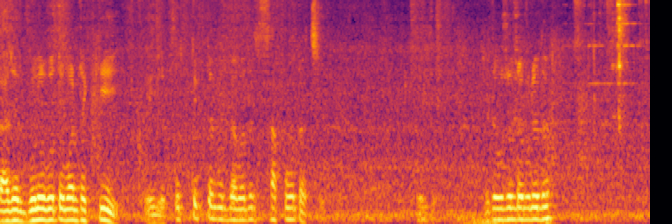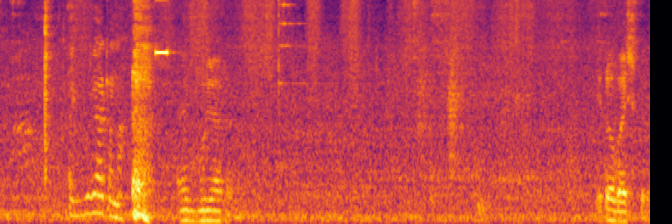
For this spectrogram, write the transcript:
কাজের গুণগত মানটা কি এই যে প্রত্যেকটা মধ্যে আমাদের সাপোর্ট আছে। এই যে এটা ওজনটা বলে দাও। এক বড়ি আট আনা এক বুড়ি আটা। এটাও বাইশ করে।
